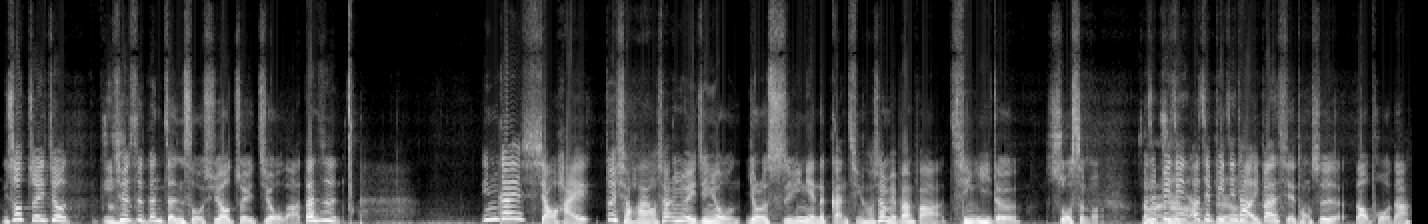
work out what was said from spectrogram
你说追究的确是跟诊所需要追究啦，但是应该小孩对小孩好像因为已经有有了十一年的感情，好像没办法轻易的说什么。而且毕竟，而且毕竟他有一半的血统是老婆的啊、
